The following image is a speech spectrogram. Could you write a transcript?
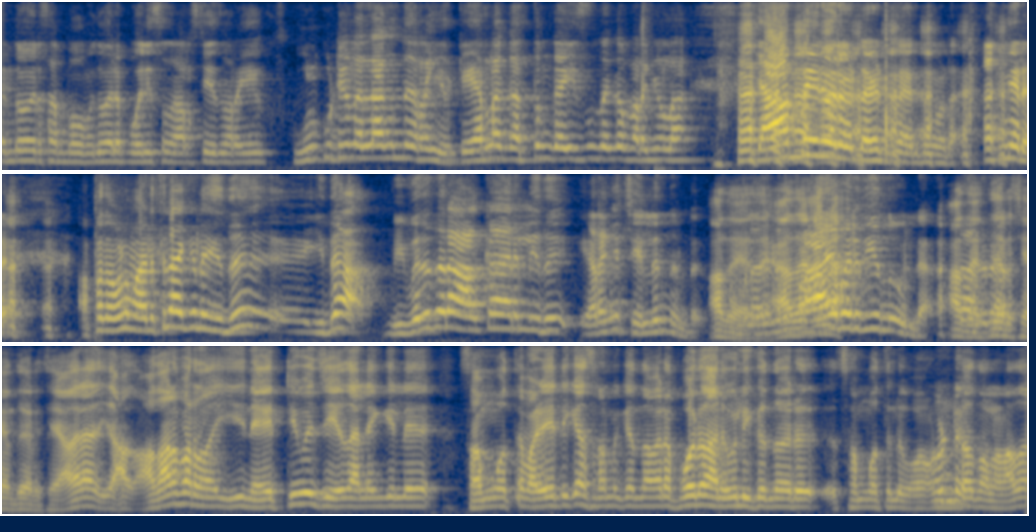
എന്തോ ഒരു സംഭവം ഇതുപോലെ പോലീസ് അറസ്റ്റ് ചെയ്തെന്ന് പറയും സ്കൂൾ കുട്ടികളെല്ലാം കൂടെ ഇറങ്ങി. കേരളം കത്തും കൈസും എന്നൊക്കെ പറഞ്ഞുള്ള ക്യാമ്പയിൻ വരെ ഉണ്ടായിട്ടുണ്ടായിരുന്നു ഇവിടെ. അങ്ങനെ. അപ്പൊ നമ്മൾ മനസ്സിലാക്കേണ്ടത് ഇത് ഇത് വിവിധ തരം ആൾക്കാരിൽ ഇത് ഇറങ്ങി ചെല്ലുന്നുണ്ട്. പ്രായപരിധിയൊന്നുമില്ല. അതെ തീർച്ചയായും തീർച്ചയായും. അതാണ് പറഞ്ഞത്. ഈ നെഗറ്റീവ് ചെയ്ത് അല്ലെങ്കിൽ സമൂഹത്തെ വഴിയേറ്റിക്കാൻ ശ്രമിക്കുന്നവരെ പോലും അനുകൂലിക്കുന്ന ഒരു സമൂഹത്തിൽ ഉണ്ടെന്നുള്ളതാണ്. അത്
